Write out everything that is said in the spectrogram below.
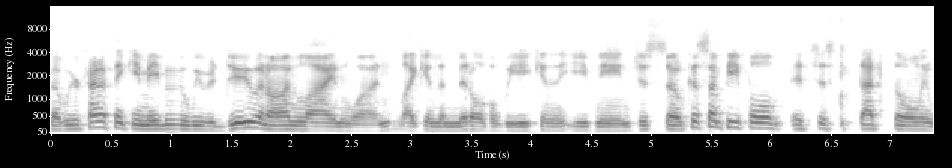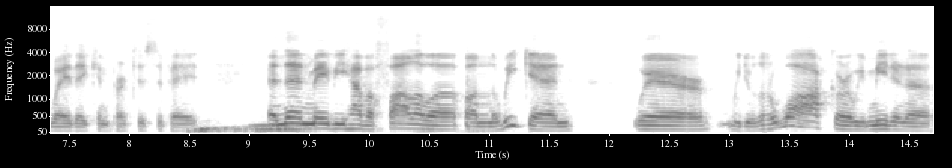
but we were kind of thinking maybe we would do an online one like in the middle of a week in the evening just so because some people it's just that's the only way they can participate and then maybe have a follow-up on the weekend where we do a little walk or we meet in a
